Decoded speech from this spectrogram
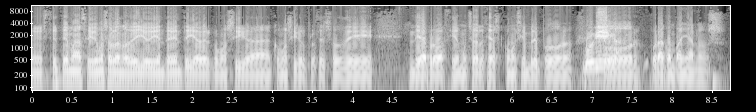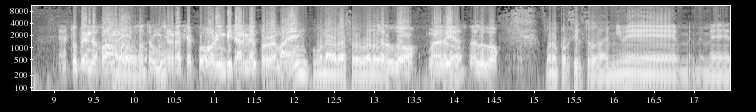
Este tema seguiremos hablando de ello, evidentemente, y a ver cómo siga cómo sigue el proceso de, de aprobación. Muchas gracias, como siempre, por, por, por acompañarnos. Estupendo, Juan. a vosotros muchas gracias por invitarme al programa. ¿eh? Un abrazo, Eduardo. Un saludo. Buenos días. Saludo. Bueno, por cierto, a mí me, me,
